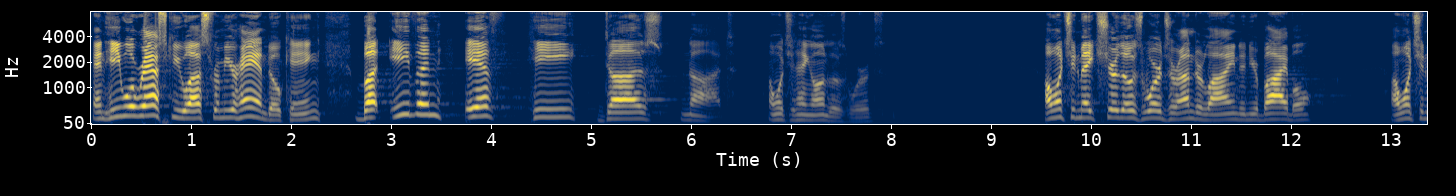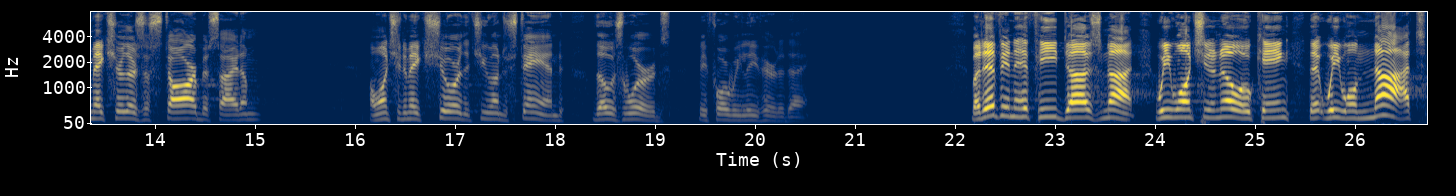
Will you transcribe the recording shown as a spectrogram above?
And he will rescue us from your hand, O king. But even if he does not. I want you to hang on to those words. I want you to make sure those words are underlined in your Bible. I want you to make sure there's a star beside them. I want you to make sure that you understand those words before we leave here today. But even if he does not, we want you to know, O king, that we will not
